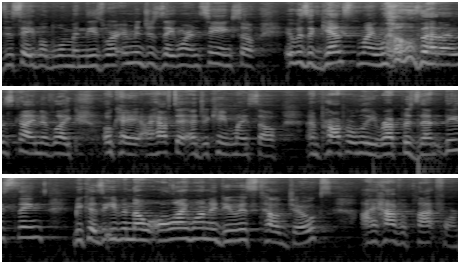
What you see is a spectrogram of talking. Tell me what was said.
disabled woman. These were images they weren't seeing. So it was against my will that I was kind of like, okay, I have to educate myself and properly represent these things because even though all I want to do is tell jokes, I have a platform.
